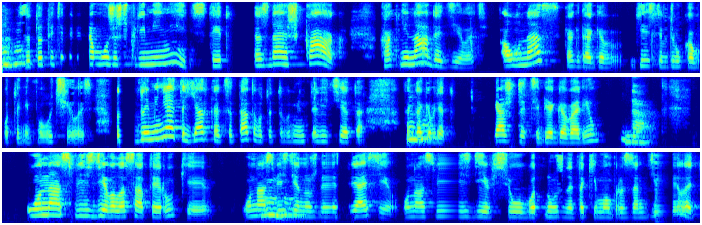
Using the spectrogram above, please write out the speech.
uh-huh. зато ты это можешь применить, ты это знаешь как, как не надо делать. А у нас, когда, если вдруг кого-то не получилось, вот для меня это яркая цитата вот этого менталитета, когда uh-huh. говорят, я же тебе говорил, да. у нас везде волосатые руки, у нас угу. везде нужны связи, у нас везде все вот нужно таким образом делать.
